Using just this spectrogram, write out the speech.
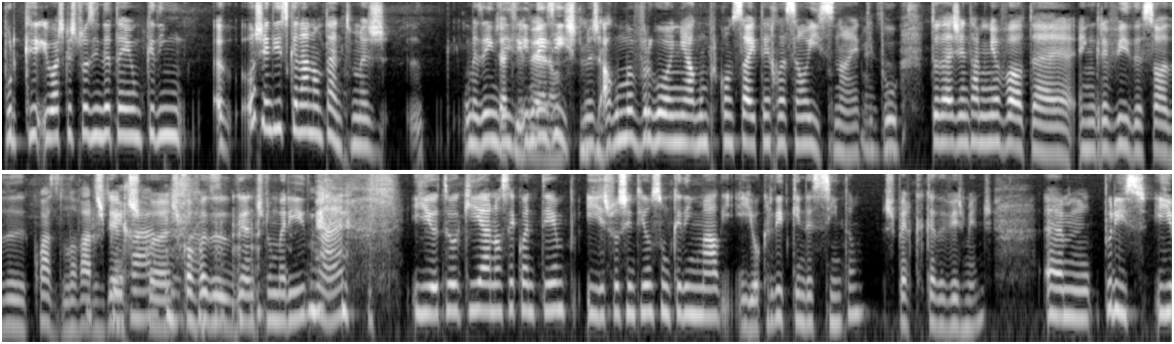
porque eu acho que as pessoas ainda têm um bocadinho. Hoje em dia, se calhar, não tanto, mas. Mas ainda, ainda existe, mas uhum. alguma vergonha, algum preconceito em relação a isso, não é? Exato. Tipo, toda a gente à minha volta engravida só de quase de lavar os dentes com a escova de dentes do marido, não é? E eu estou aqui há não sei quanto tempo e as pessoas sentiam-se um bocadinho mal, e eu acredito que ainda se sintam, espero que cada vez menos. Um, por isso, e,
